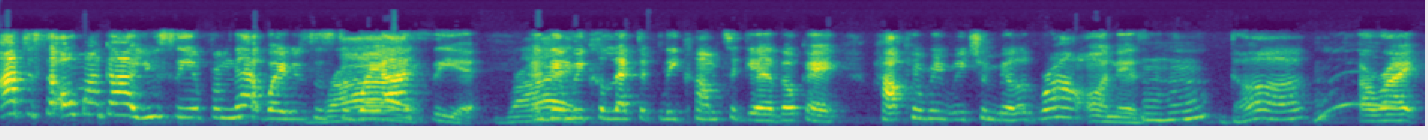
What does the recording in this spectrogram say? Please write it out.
I just say, oh my God, you see it from that way. This is the way I see it. Right. And then we collectively come together. Okay, how can we reach a middle ground on this? Mm-hmm. Duh. All right.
